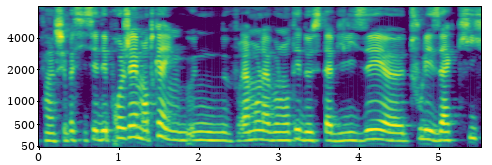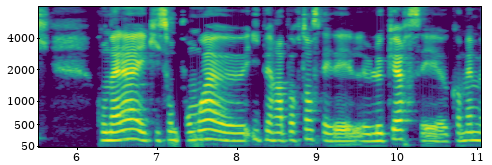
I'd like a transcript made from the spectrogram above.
enfin, je sais pas si c'est des projets, mais en tout cas, vraiment la volonté de stabiliser tous les acquis qu'on a là et qui sont pour moi hyper importants. C'était le, cœur, c'est quand même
